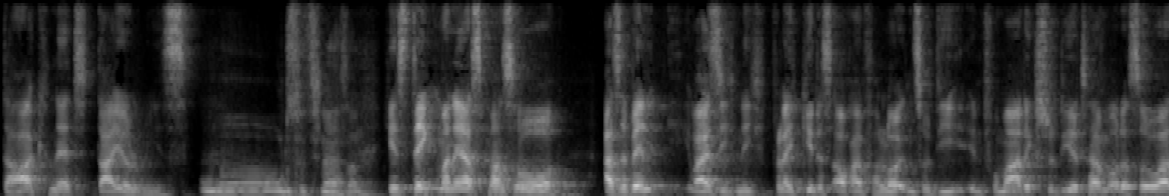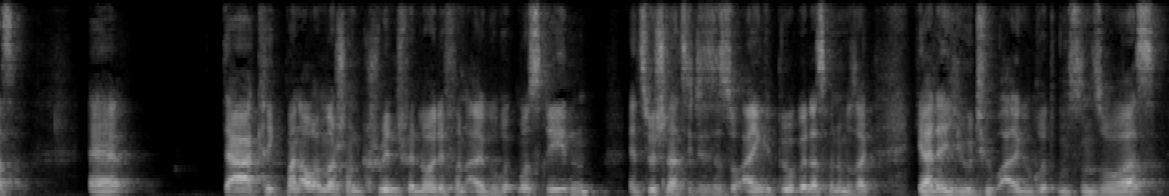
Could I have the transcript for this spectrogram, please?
Darknet Diaries. Uh, das hört sich nice an. Jetzt denkt man erstmal so, also wenn, weiß ich nicht, vielleicht geht es auch einfach Leuten so, die Informatik studiert haben oder sowas. Äh, da kriegt man auch immer schon cringe, wenn Leute von Algorithmus reden. Inzwischen hat sich das so eingebürgert, dass man immer sagt, ja, der YouTube-Algorithmus und sowas.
